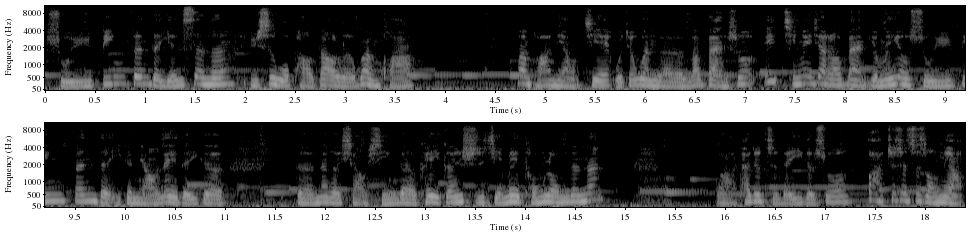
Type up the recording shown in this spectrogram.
属于缤纷的颜色呢？于是我跑到了万华万华鸟街，我就问了老板说：“诶，请问一下老板，有没有属于缤纷的一个鸟类的一个的那个小型的，可以跟十姐妹同笼的呢？”哇，他就指了一个说，哇，就是这种鸟。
